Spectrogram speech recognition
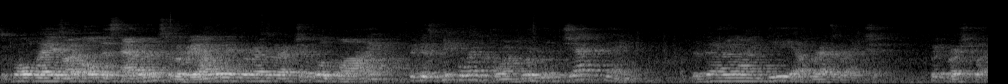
So Paul lays out all this evidence for the reality of the resurrection. Well, why? Because people in Corinth were rejecting the very idea of resurrection. Quick verse 12.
